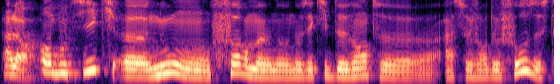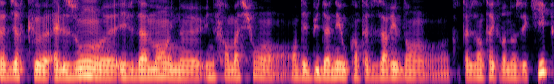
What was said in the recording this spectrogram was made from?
Alors, en boutique, euh, nous, on forme nos, équipes de vente euh, à ce genre de choses, c'est-à-dire qu'elles ont euh, évidemment une, formation en, début d'année ou quand elles arrivent dans, quand elles intègrent nos équipes,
